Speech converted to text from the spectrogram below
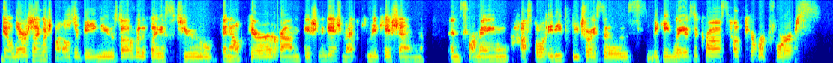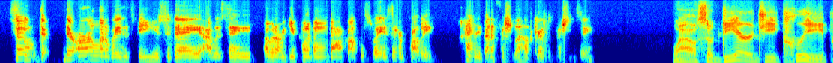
you know, large language models are being used all over the place to in healthcare around patient engagement, communication, informing hospital ADT choices, making waves across healthcare workforce. So there, there are a lot of ways it's being used today. I would say, I would argue, kind of in back office ways that are probably highly beneficial to healthcare's efficiency. Wow. So DRG creep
